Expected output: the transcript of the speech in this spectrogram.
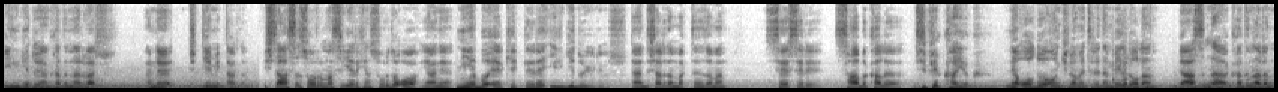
ilgi duyan kadınlar var. Hem de ciddi miktarda. İşte asıl sorulması gereken soru da o. Yani niye bu erkeklere ilgi duyuluyor? Yani dışarıdan baktığın zaman serseri, sabıkalı, tipi kayık, ne olduğu 10 kilometreden belli olan. Ya aslında kadınların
